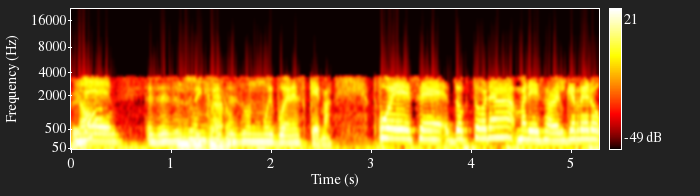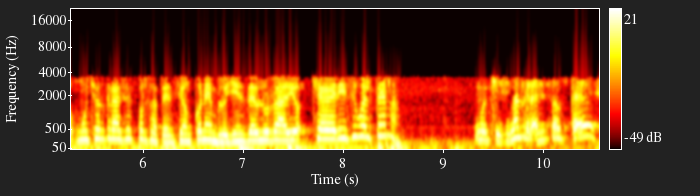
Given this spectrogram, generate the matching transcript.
¿no? Entonces ese es, un, ese es un muy buen esquema. Pues, eh, doctora María Isabel Guerrero, muchas gracias por su atención con En Blue Jeans de Blue Radio. Chéverísimo el tema. Muchísimas gracias a ustedes.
